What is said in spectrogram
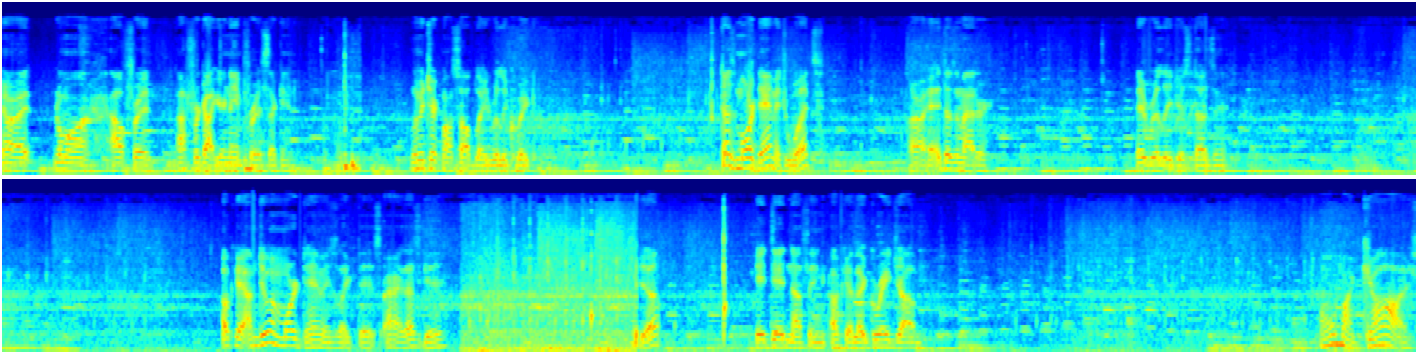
Alright, come on, Alfred. I forgot your name for a second. Let me check my saw blade really quick. Does more damage, what? Alright, it doesn't matter. It really just doesn't. Okay, I'm doing more damage like this. Alright, that's good. Yep. It did nothing. Okay, like, great job. Oh my gosh.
